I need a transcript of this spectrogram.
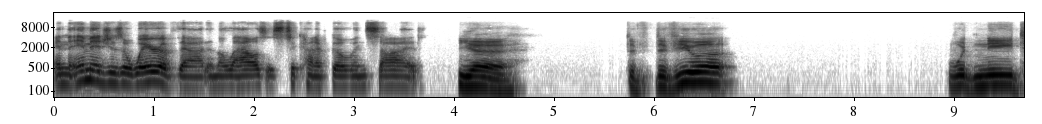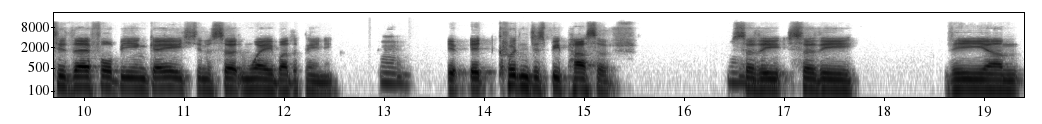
And the image is aware of that and allows us to kind of go inside. Yeah. The, the viewer would need to therefore be engaged in a certain way by the painting. Mm. It, it couldn't just be passive. Mm. So the so the the um,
